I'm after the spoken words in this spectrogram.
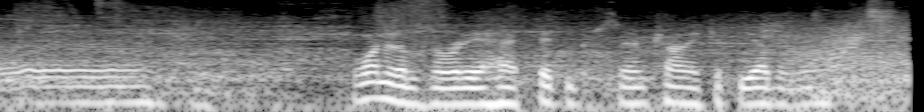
Uh, one of them's already had 50%. I'm trying to get the other one.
